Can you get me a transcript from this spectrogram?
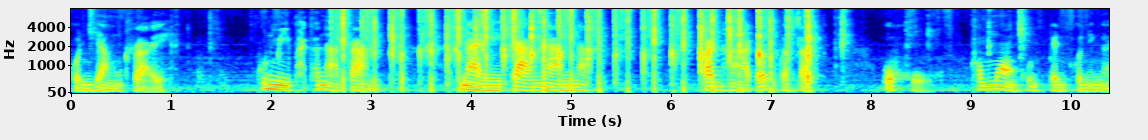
คนอย่างไร คุณมีพัฒนาการในการงานหนัก ปัญหาและอุปสรรค โอ้โห เขามองคุณเป็นคนยังไง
